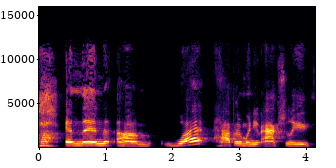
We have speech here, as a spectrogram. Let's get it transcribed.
and then um, what happened when you actually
